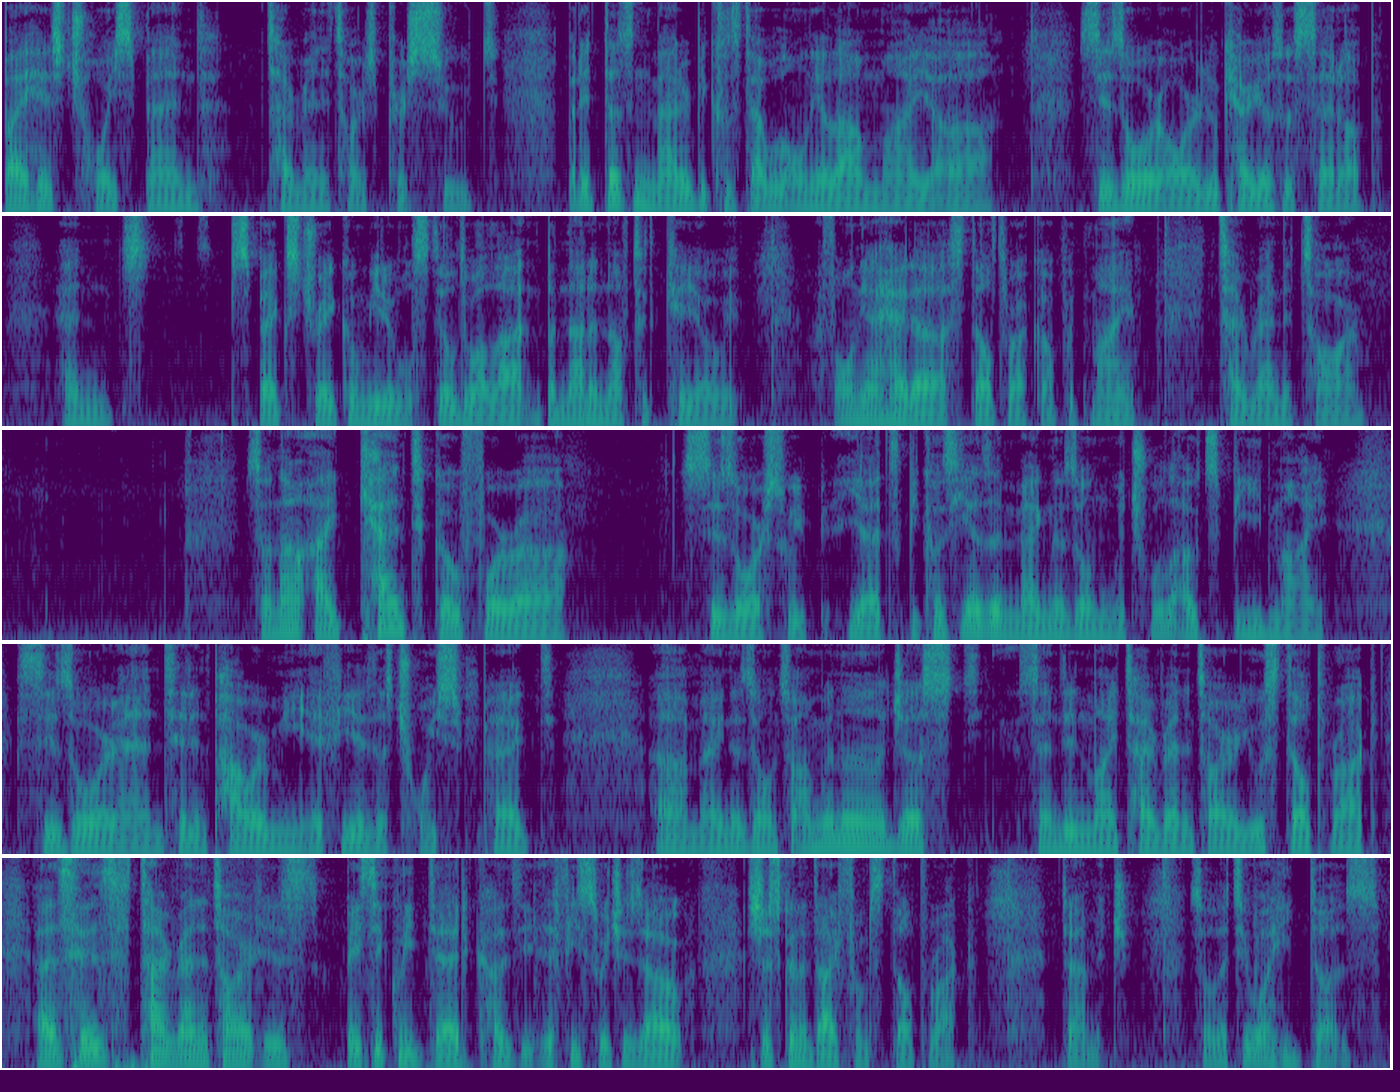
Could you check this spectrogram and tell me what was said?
by his choice band Tyranitar's Pursuit. But it doesn't matter because that will only allow my uh, Scizor or Lucario to set up. And Specs Draco Meteor will still do a lot, but not enough to KO it. If only I had a Stealth Rock up with my Tyranitar. So now I can't go for a Scizor sweep yet because he has a Magnezone which will outspeed my Scizor and hidden power me if he is a choice pegged uh, Magnezone. So I'm gonna just send in my Tyranitar, use Stealth Rock, as his Tyranitar is basically dead because if he switches out, it's just gonna die from Stealth Rock damage. So let's see what he does.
